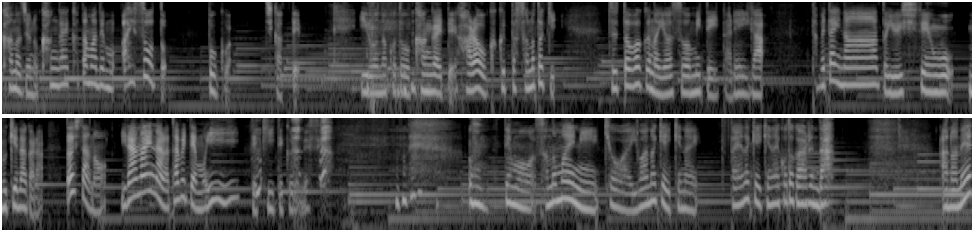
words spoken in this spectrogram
彼女の考え方までも愛そうと僕は誓っていろんなことを考えて腹をくくったその時ずっと僕の様子を見ていたレイが食べたいなーという視線を向けながら「どうしたの？いらないなら食べてもいい?」って聞いてくるんですよ。うんでもその前に今日は言わなきゃいけない伝えなきゃいけないことがあるんだ。あのね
